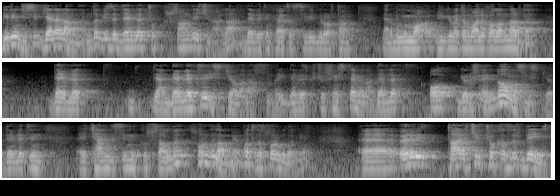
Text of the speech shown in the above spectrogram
Birincisi genel anlamda bize devlet çok kusandığı için hala devletin karşısında sivil bir ortam yani bugün muha- hükümete muhalif olanlar da devlet yani devleti istiyorlar aslında. Devlet küçülsün istemiyorlar. Devlet o görüşün elinde olmasını istiyor. Devletin e, kendisinin kutsallığı sorgulanmıyor. Batı'da sorgulanıyor. Ee, öyle bir tarihçilik çok hazır değil.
